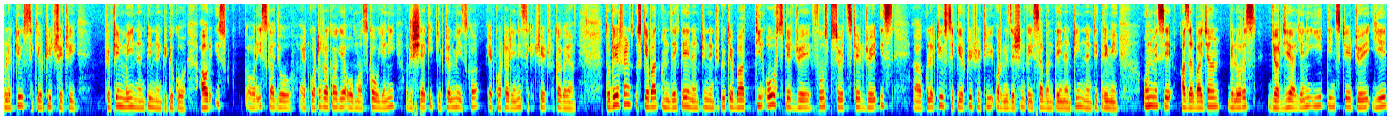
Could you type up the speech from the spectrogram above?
कलेक्टिव सिक्योरिटी ट्रीटी 15 मई 1992 को। और इस और इसका जो हेडकोार्टर रखा गया, वो मॉस्को यानी रशिया की कैपिटल में इसका हेडकोार्टर यानी सेक्रेटरीट रखा गया। तो डियर फ्रेंड्स उसके बाद हम देखते हैं 1992 के बाद तीन और स्टेट जो है फ़र्स्ट सोवियत स्टेट जो है, इस कलेक्टिव सिक्योरिटी ट्रीटी ऑर्गेनाइजेशन का हिस्सा बनते हैं 1993 में। उनमें से अज़रबैजान बेलोरस जॉर्जिया यानी ये तीन स्टेट जो है, ये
